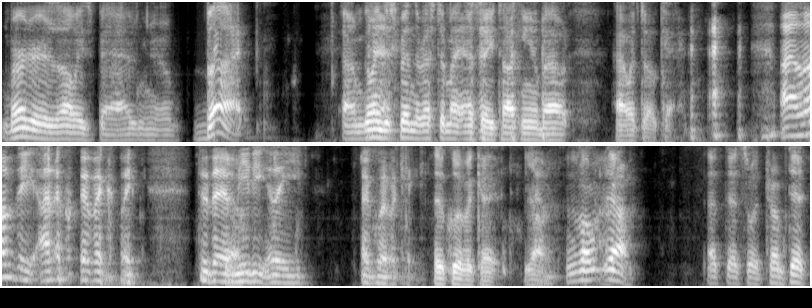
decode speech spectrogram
murder is always bad. You know, but I'm going to spend the rest of my essay talking about how it's okay. I love the unequivocally to the Yeah. immediately equivocate. Equivocate. Yeah, That was- yeah. That that's what Trump did,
